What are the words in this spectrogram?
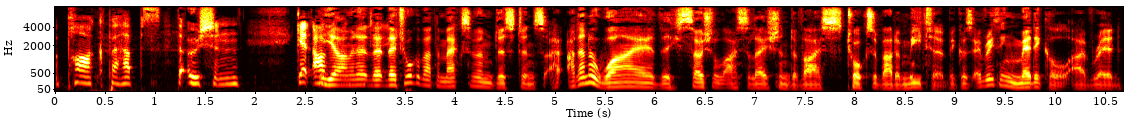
a park, perhaps the ocean, get out. Yeah, I mean, they, they talk about the maximum distance. I, I don't know why the social isolation device talks about a meter, because everything medical I've read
